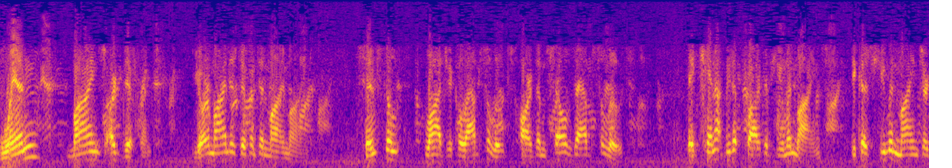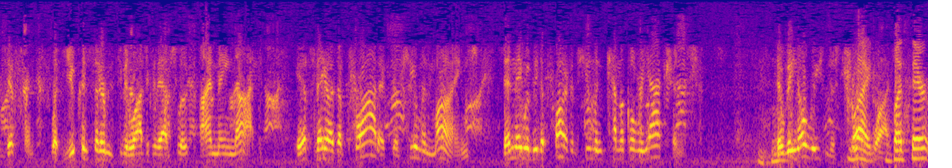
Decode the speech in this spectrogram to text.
When minds are different, your mind is different than my mind. Since the logical absolutes are themselves absolute, they cannot be the product of human minds because human minds are different. What you consider to be logically absolute, I may not. If they are the product of human minds, then they would be the product of human chemical reactions. There would be no reason to trust Right, logic. but they're,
